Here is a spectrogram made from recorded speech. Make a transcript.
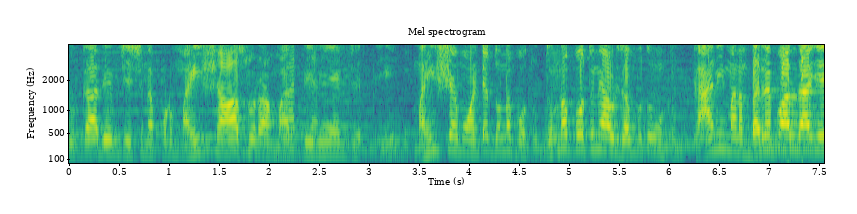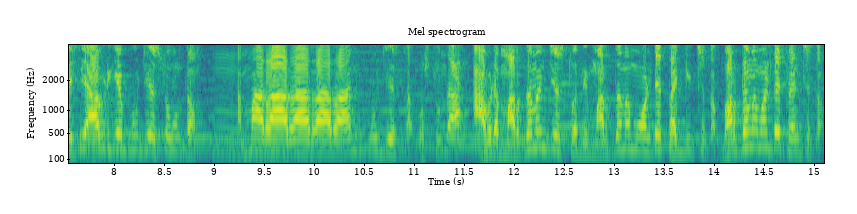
దుర్గాదేవి చేసినప్పుడు మహిషాసుర మర్దిని అని చెప్పి మహిషము అంటే దున్నపోతు. దున్నపోతుని ఆవిడ చంపుతూ ఉంటుంది. కానీ మనం బర్రెపాలు తాగేసి ఆవిడకే పూజ చేస్తూ ఉంటాం. అమ్మ రా రా రా రా అని పూజ చేస్తాం. వస్తుందా? ఆవిడ మర్దనం చేస్తుంది. మర్దనము అంటే తగ్గించటం. వర్ధనం అంటే పెంచటం.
